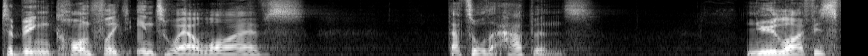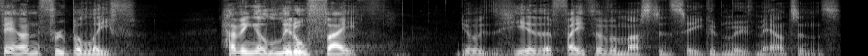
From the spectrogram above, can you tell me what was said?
To bring conflict into our lives, that's all that happens. New life is found through belief. Having a little faith. You'll hear the faith of a mustard seed could move mountains.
